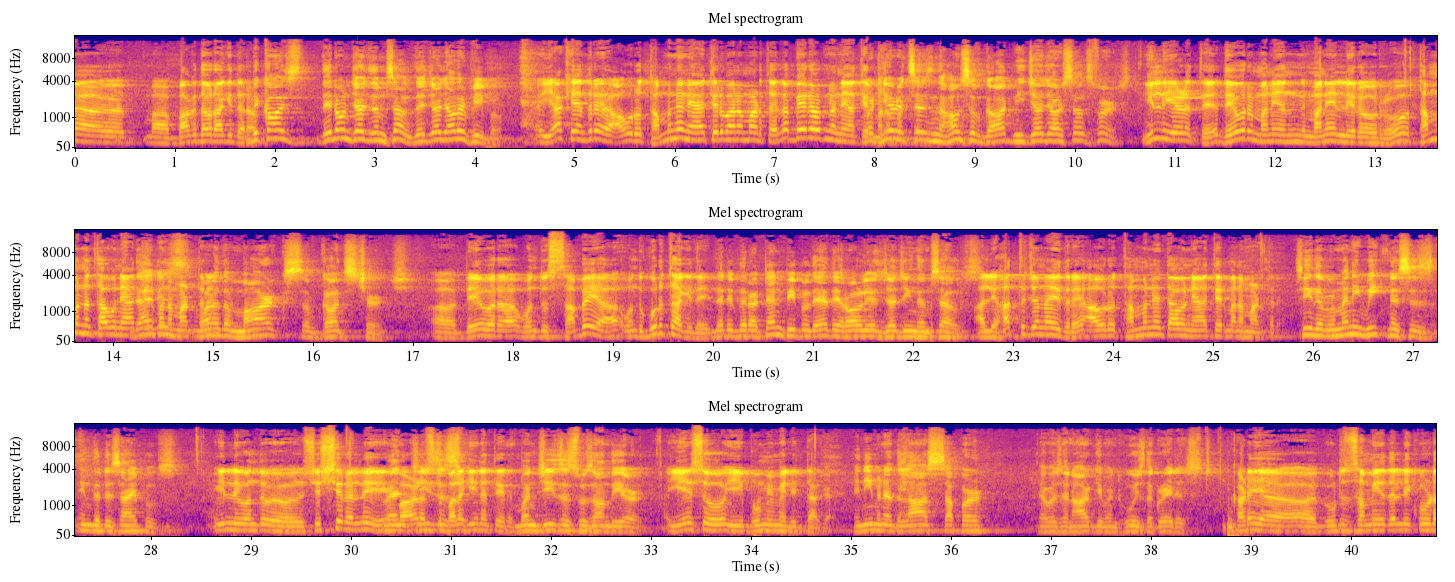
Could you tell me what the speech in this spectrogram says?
ಭಾಗದವರಾಗಿದ್ದಾರೆ because they don't judge themselves they judge other people ಯಾಕೆ ಅಂದ್ರೆ ಅವರು ತಮ್ಮನ್ನೇ ನ್ಯಾಯ ತೀರ್ಮಾನ ಮಾಡ್ತಾ ಇಲ್ಲ ಬೇರೆಯವ್ರನ್ನ ನ್ಯಾಯ ತೀರ್ಮಾನ in house of God we judge ourselves first ಇಲ್ಲಿ ಹೇಳುತ್ತೆ ದೇವರ ಮನೆಯ ಮನೆಯಲ್ಲಿರೋರು ತಮ್ಮನ್ನ ತಾವು ನ್ಯಾಯ ತೀರ್ಮಾನ ಮಾಡ್ತಾರೆ ಮಾರ್ಕ್ಸ್ ಆಫ್ ಗಾಡ್ಸ್ ಚರ್ಚ್ ದೇವರ ಒಂದು ಸಭೆಯ ಒಂದು ಗುರುತಾಗಿದೆ. ಪೀಪಲ್ ಜಜಿಂಗ್ ಅಲ್ಲಿ ಹತ್ತು ಜನ ಇದ್ರೆ ಅವರು ತಮ್ಮನ್ನೇ ತಾವು ನ್ಯಾಯ ತೀರ್ಮಾನ ಮಾಡ್ತಾರೆ. Many weakness in the disciples ಇಲ್ಲಿ ಒಂದು ಶಿಷ್ಯರಲ್ಲಿ ಬಹಳಷ್ಟು ಬಲಹೀನತೆ ಇರುತ್ತೆ. Jesus was on the earth ಯೇಸು ಈ ಭೂಮಿ ಮೇಲೆ ಇದ್ದಾಗ last supper there was an argument who is the greatest. ಕಡೆಯ ಊಟದ ಸಮಯದಲ್ಲಿ ಕೂಡ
